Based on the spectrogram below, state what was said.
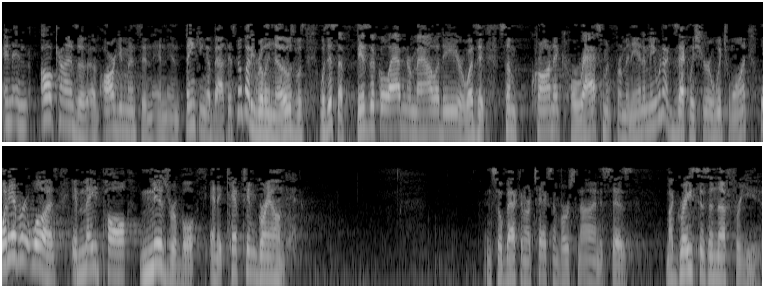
And, and all kinds of, of arguments and, and, and thinking about this. Nobody really knows. Was, was this a physical abnormality or was it some chronic harassment from an enemy? We're not exactly sure which one. Whatever it was, it made Paul miserable and it kept him grounded. And so back in our text in verse 9 it says, My grace is enough for you.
